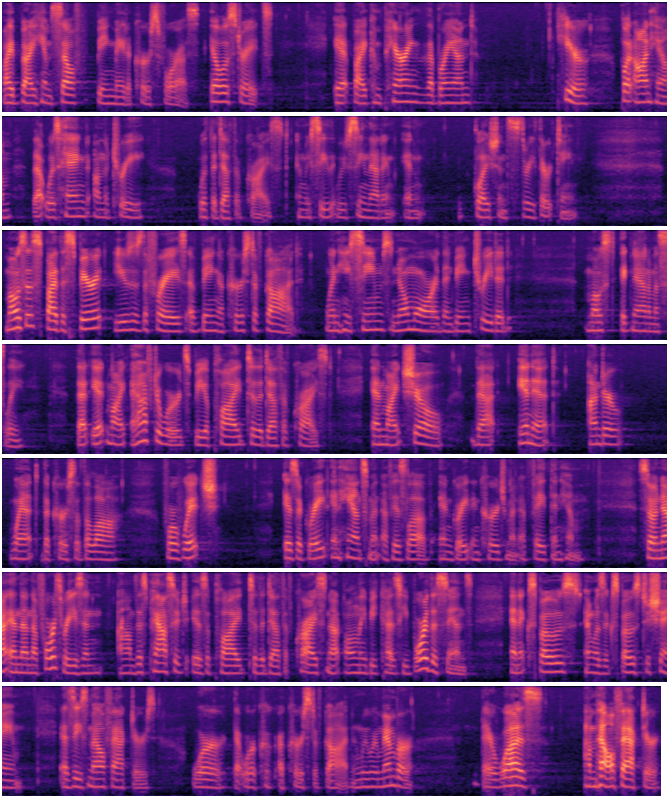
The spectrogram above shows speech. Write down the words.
by, by himself being made a curse for us, illustrates it by comparing the brand here put on him that was hanged on the tree with the death of Christ. And we see that we've seen that in, in Galatians 3:13. Moses, by the Spirit, uses the phrase of being accursed of God when he seems no more than being treated most ignominiously, that it might afterwards be applied to the death of Christ and might show that in it underwent the curse of the law, for which is a great enhancement of his love and great encouragement of faith in him. So now, and then the fourth reason, um, this passage is applied to the death of Christ not only because he bore the sins and exposed and was exposed to shame, as these malefactors were that were accursed of God. And we remember there was a malefactor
